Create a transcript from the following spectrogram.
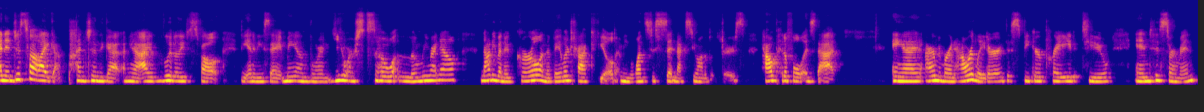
And it just felt like a punch in the gut. I mean, I literally just felt the enemy say, Man, Lauren, you are so lonely right now. Not even a girl in the Baylor track field, I mean, wants to sit next to you on the bleachers. How pitiful is that? And I remember an hour later, the speaker prayed to end his sermon.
